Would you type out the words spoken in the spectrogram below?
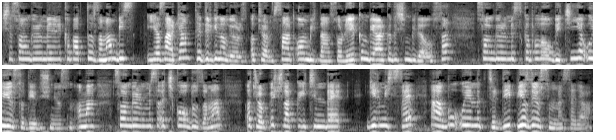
işte son görülmeleri kapattığı zaman biz yazarken tedirgin oluyoruz. Atıyorum saat 11'den sonra yakın bir arkadaşım bile olsa son görülmesi kapalı olduğu için ya uyuyorsa diye düşünüyorsun. Ama son görülmesi açık olduğu zaman atıyorum 3 dakika içinde girmişse ha bu uyanıktır deyip yazıyorsun mesela.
